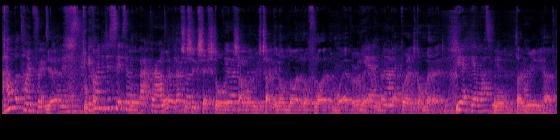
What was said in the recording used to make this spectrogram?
I haven't got time for it to Yeah. be honest. Okay. It kind of just sits there in the background. Well, that, that's a success story of someone who's taken online and offline and whatever, isn't it? I Yeah, mean, that, no. that brand's gone mad. Yeah, yeah, that's Yeah, they Um, really have.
